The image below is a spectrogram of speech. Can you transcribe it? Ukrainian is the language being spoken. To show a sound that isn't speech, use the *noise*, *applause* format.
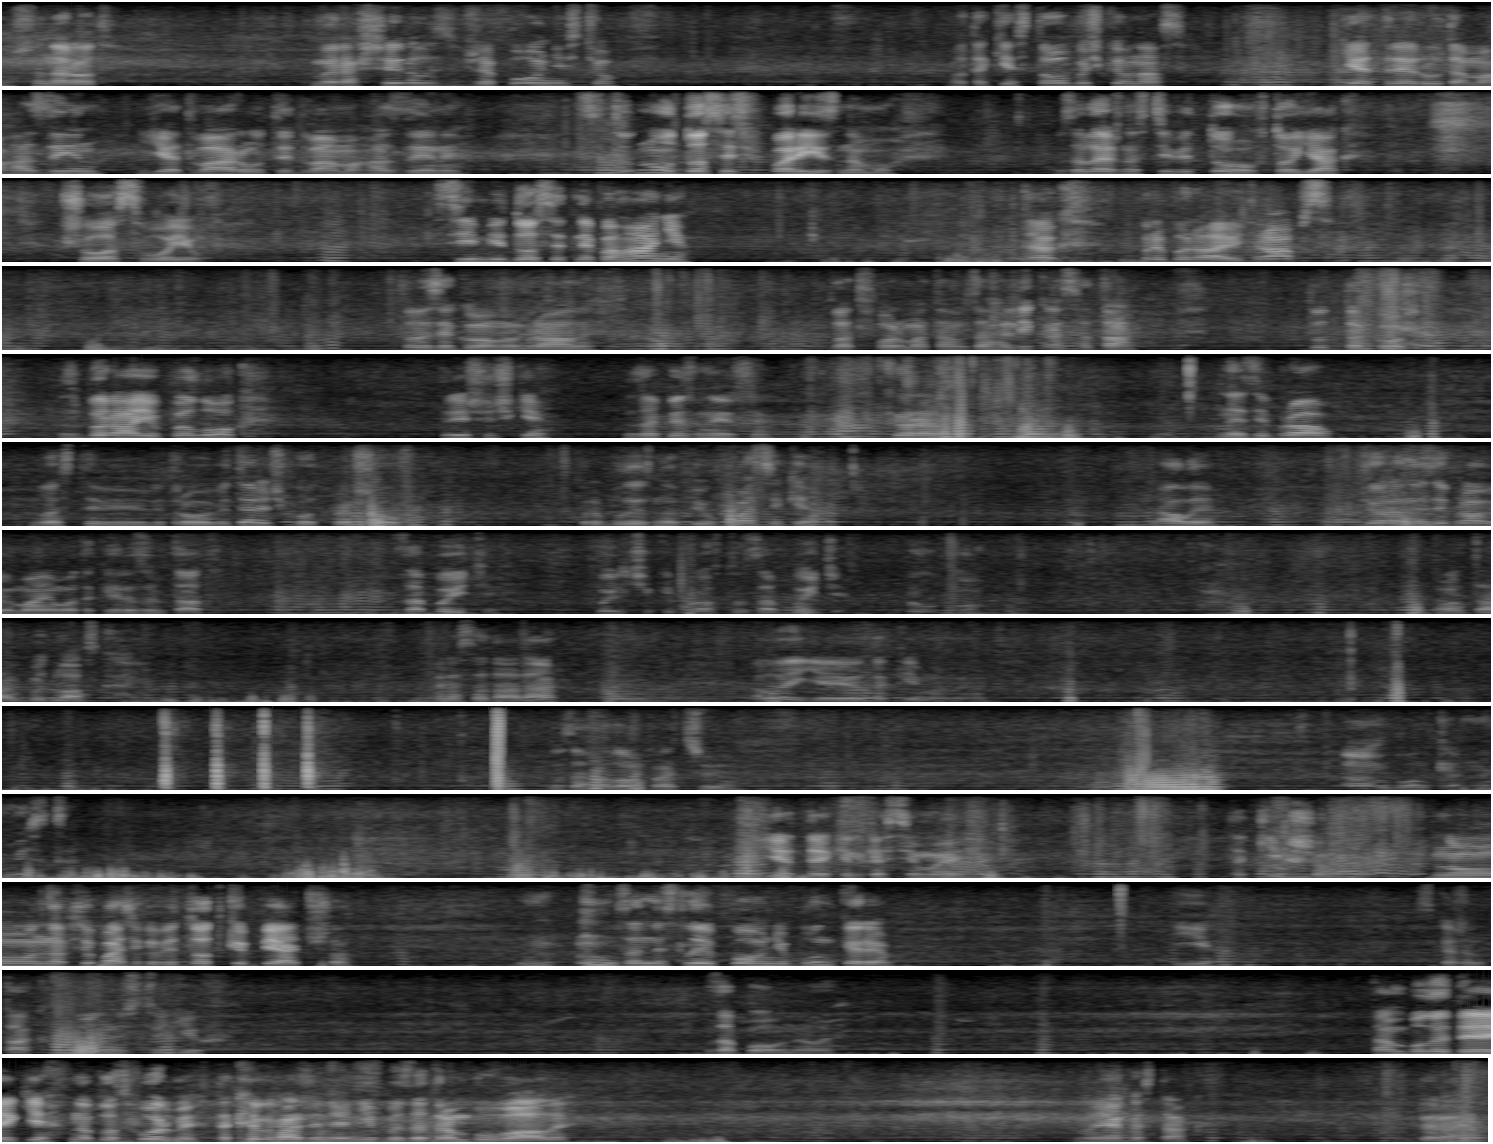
Ну що, народ, ми розширились вже повністю. Отакі стовбочки у нас. Є три рута магазин, є два рути, два магазини. Це ну, досить по-різному. В залежності від того, хто як що освоїв. Сім'ї досить непогані. Так, прибирають рапс. Той, з якого ми брали. Платформа там взагалі красота. Тут також збираю пилок, трішечки запізнився. Вчора не зібрав 20-літрове відеречко, от пройшов приблизно півпасіки. Але вчора не зібрав і маємо такий результат. Забиті. Пильчики просто забиті пилком. Отак, будь ласка. Красота, так? Да? Але є і такий момент. Ну, загалом працює. Бункер на місце. Є декілька сімей. Таких, що ну, на всю пасіку відсотків 5, що *clears throat* занесли повні бункери і, скажімо так, повністю їх заповнили. Там були деякі на платформі, таке враження ніби затрамбували. Ну якось так. Збираємо.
